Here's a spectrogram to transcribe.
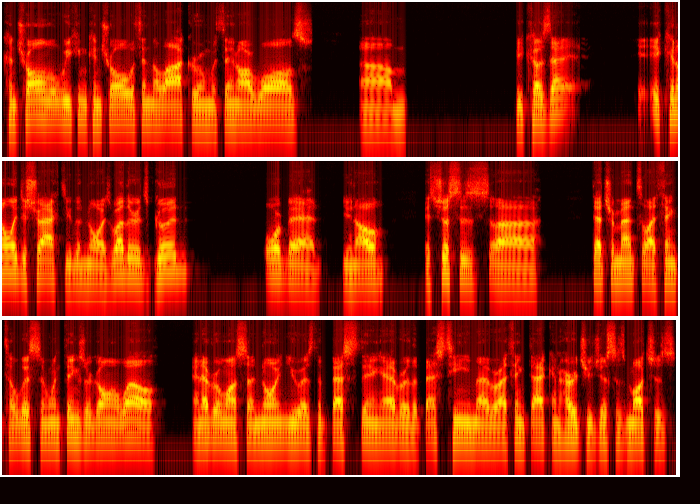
controlling what we can control within the locker room, within our walls, um, because that it can only distract you. The noise, whether it's good or bad, you know, it's just as uh, detrimental, I think, to listen when things are going well and everyone wants to anoint you as the best thing ever, the best team ever. I think that can hurt you just as much as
